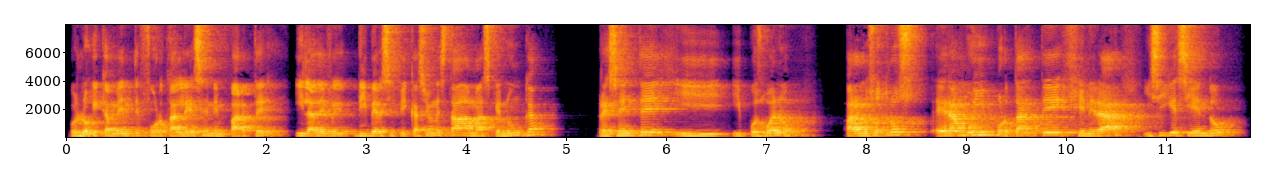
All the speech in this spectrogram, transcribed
pues lógicamente fortalecen en parte y la diversificación estaba más que nunca presente y, y pues bueno, para nosotros era muy importante generar y sigue siendo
